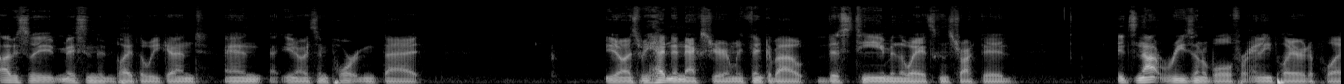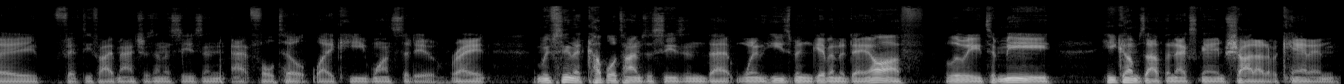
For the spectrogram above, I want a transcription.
obviously Mason didn't play at the weekend, and you know it's important that you know as we head into next year and we think about this team and the way it's constructed, it's not reasonable for any player to play 55 matches in a season at full tilt like he wants to do, right? And we've seen a couple of times this season that when he's been given a day off, Louis, to me, he comes out the next game shot out of a cannon,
